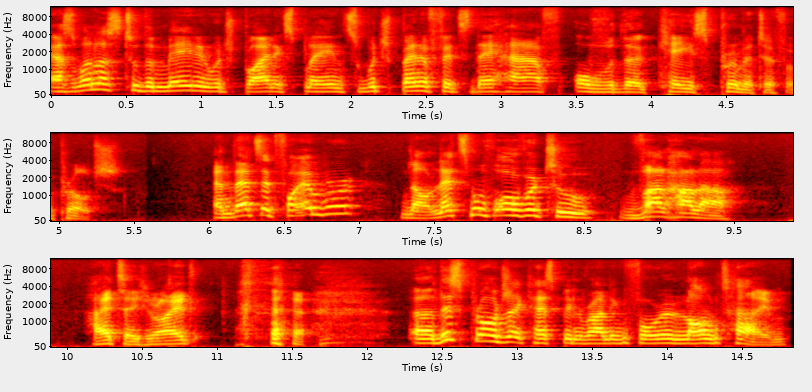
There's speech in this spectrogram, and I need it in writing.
as well as to the mail in which Brian explains which benefits they have over the case primitive approach. And that's it for Amber. Now let's move over to Valhalla. High tech, right? uh, this project has been running for a long time,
